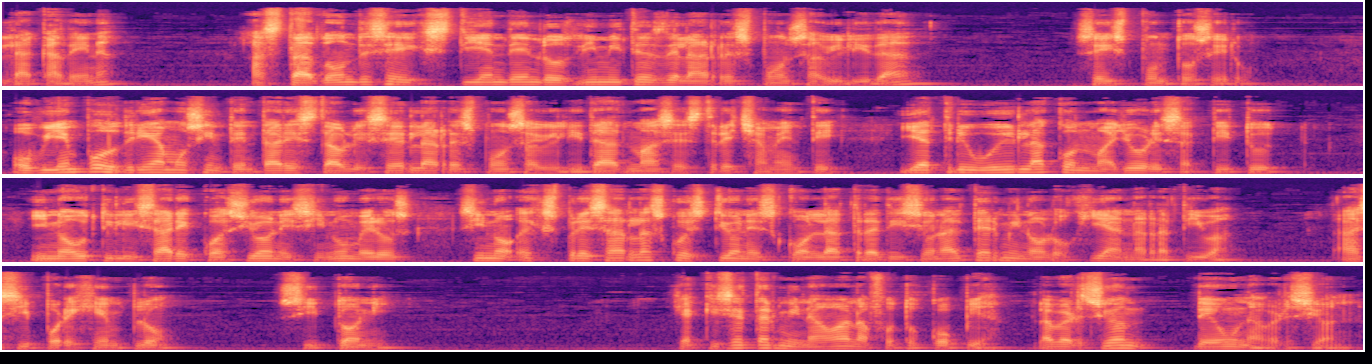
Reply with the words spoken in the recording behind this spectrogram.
la cadena? ¿Hasta dónde se extienden los límites de la responsabilidad? 6.0 o bien podríamos intentar establecer la responsabilidad más estrechamente y atribuirla con mayor exactitud, y no utilizar ecuaciones y números, sino expresar las cuestiones con la tradicional terminología narrativa. Así, por ejemplo, Citoni. Y aquí se terminaba la fotocopia, la versión de una versión.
